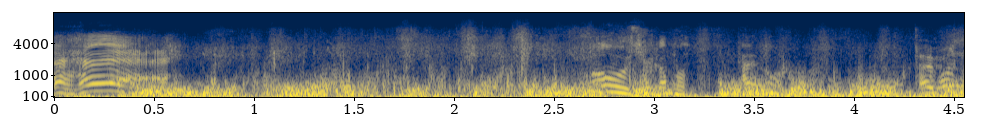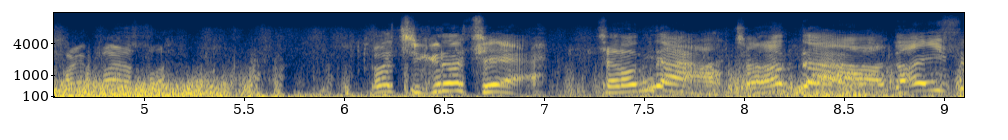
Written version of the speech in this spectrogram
에헤! 어우 잠깐만. 발목. 발목 발목 빠졌어. 그렇지 그렇지. 잘한다 잘한다. 나이스.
